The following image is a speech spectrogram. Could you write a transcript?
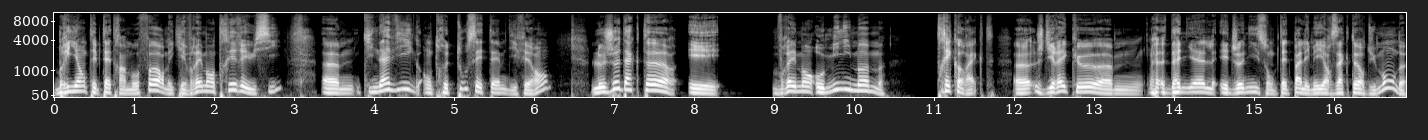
brillante et peut-être un mot fort, mais qui est vraiment très réussie, euh, qui navigue entre tous ces thèmes différents. Le jeu d'acteur est vraiment au minimum très correct. Euh, je dirais que Daniel et Johnny sont peut-être pas les meilleurs acteurs du monde,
